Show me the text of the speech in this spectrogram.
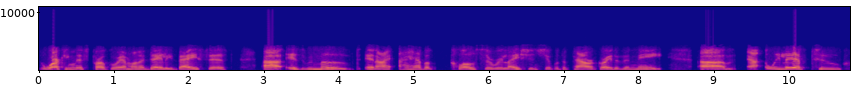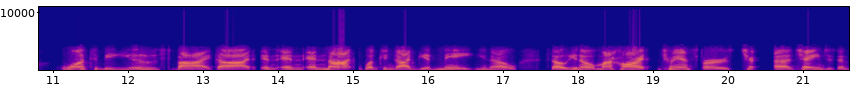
working this program on a daily basis uh, is removed, and I, I have a closer relationship with the power greater than me. Um, uh, we live to want to be used by God, and and and not what can God give me, you know. So you know, my heart transfers uh, changes, and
